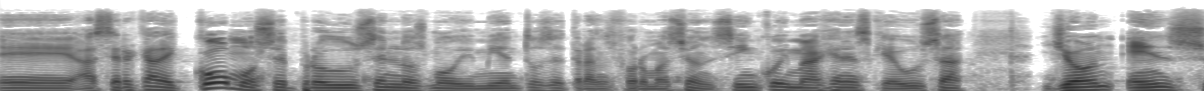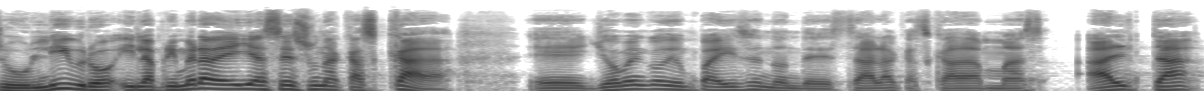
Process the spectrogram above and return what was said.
eh, acerca de cómo se producen los movimientos de transformación. Cinco imágenes que usa John en su libro, y la primera de ellas es una cascada. Eh, yo vengo de un país en donde está la cascada más alta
